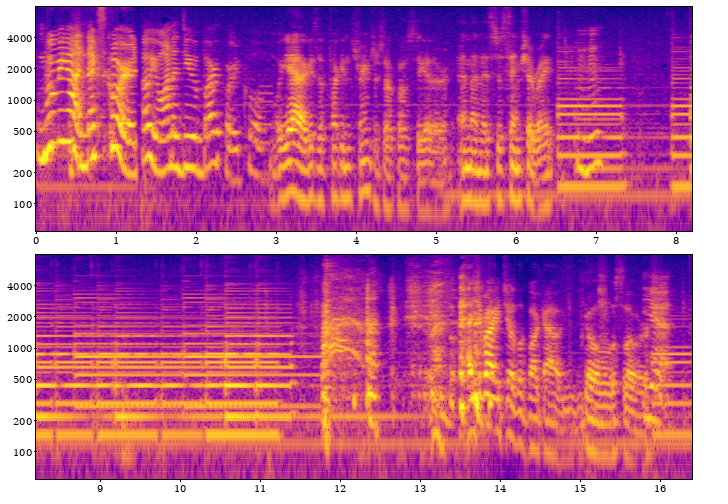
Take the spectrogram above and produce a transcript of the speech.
Moving on, next chord. Oh, you want to do a bar chord? Cool. Well, yeah, because the fucking strings are so close together. And then it's just same shit, right? Mm-hmm. I should probably chill the fuck out and go a little slower. Yeah.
